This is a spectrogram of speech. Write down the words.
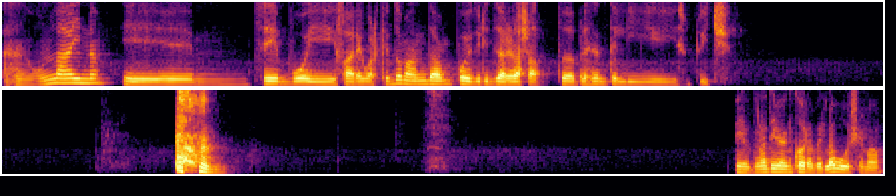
eh, online e mm, se vuoi fare qualche domanda puoi utilizzare la chat presente lì su Twitch. Perdonatevi ancora per la voce, ma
